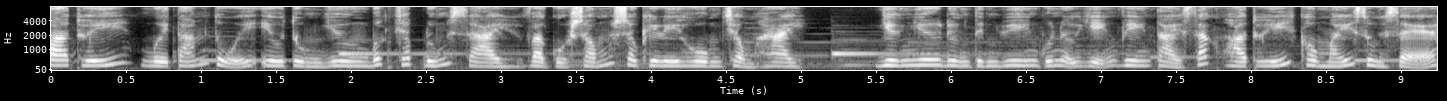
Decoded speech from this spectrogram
Hoa Thúy, 18 tuổi, yêu Tùng Dương bất chấp đúng sai và cuộc sống sau khi ly hôn chồng hai. Dường như đường tình duyên của nữ diễn viên tài sắc Hoa Thúy không mấy suôn sẻ.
